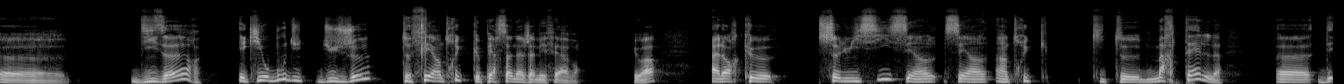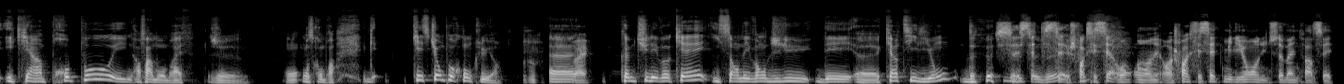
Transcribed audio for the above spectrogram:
10 heures et qui, au bout du, jeu, te fait un truc que personne n'a jamais fait avant. Tu vois Alors que celui-ci, c'est un, un, truc qui te martèle euh, et qui a un propos. Et Enfin bon, bref, je, on, se comprend. Question pour conclure. Mmh. Euh, comme tu l'évoquais, il s'en est vendu des euh, quintillions de. je crois que c'est je crois que c'est 7 millions en une semaine. Enfin, c'est,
